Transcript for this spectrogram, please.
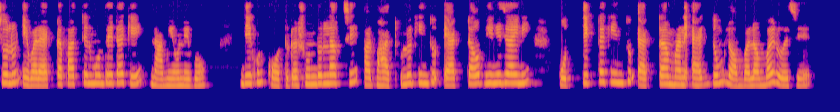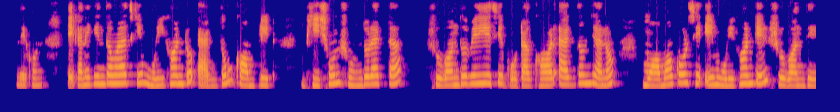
চলুন এবার একটা পাত্রের মধ্যে এটাকে নামিয়েও নেব। দেখুন কতটা সুন্দর লাগছে আর ভাতগুলো কিন্তু একটাও ভেঙে যায়নি। প্রত্যেকটা কিন্তু একটা মানে একদম লম্বা লম্বাই রয়েছে। দেখুন, এখানে কিন্তু আমার আজকে মুড়ি ঘন্ট একদম কমপ্লিট ভীষণ সুন্দর একটা সুগন্ধ বেরিয়েছে। গোটা ঘর একদম যেন ম করছে এই মুড়ি ঘন্টের সুগন্ধে।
